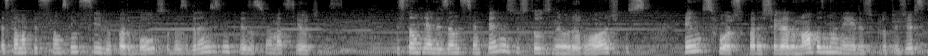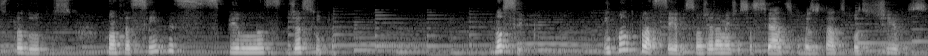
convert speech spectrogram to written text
esta é uma questão sensível para o bolso das grandes empresas farmacêuticas, que estão realizando centenas de estudos neurológicos em um esforço para chegar a novas maneiras de proteger seus produtos contra simples pílulas de açúcar. Nocivo. Enquanto placebos são geralmente associados com resultados positivos,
